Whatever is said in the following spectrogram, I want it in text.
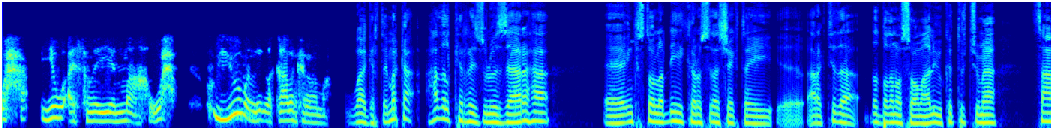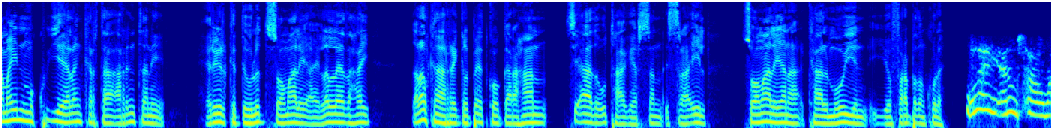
waxa iyagu ay sameeyeen ma aha wax human la qaadan karana maaha waa gartay. Marka hadalka ra'iisul wasaaraha inkastoo la dhihi karo sidaad sheegtay aragtida dad badan oo soomaaliyu ka turjumaa saameyn ma ku yeelan kartaa arrintani xiriirka dowladda soomaaliya ay la leedahay? Dalalka reer galbeedkoo gaar ahaan si aada u taageersan israa'iil soomaaliyana kaalmooyin iyo fara badan ku leh. Wallahi anigu saa uma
